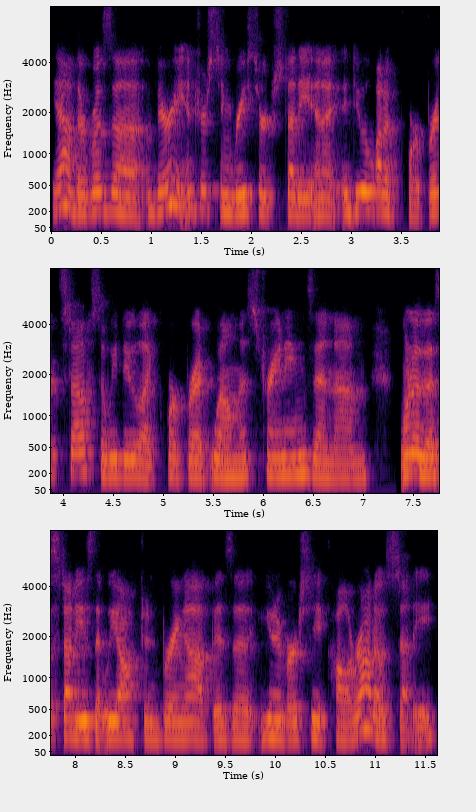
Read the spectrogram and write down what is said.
Yeah, there was a very interesting research study, and I, I, do a lot of corporate stuff. So we do like corporate wellness trainings, and um, one of the studies that we often bring up is a University of Colorado study.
